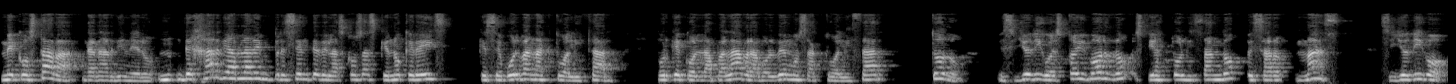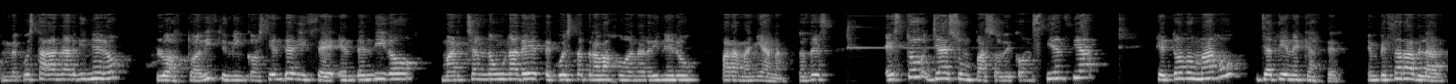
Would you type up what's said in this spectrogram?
me costaba ganar dinero. Dejar de hablar en presente de las cosas que no queréis que se vuelvan a actualizar, porque con la palabra volvemos a actualizar todo. Y si yo digo estoy gordo, estoy actualizando pesar más. Si yo digo me cuesta ganar dinero, lo actualizo y mi inconsciente dice, entendido, marchando una D, te cuesta trabajo ganar dinero para mañana. Entonces, esto ya es un paso de conciencia que todo mago ya tiene que hacer. Empezar a hablar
